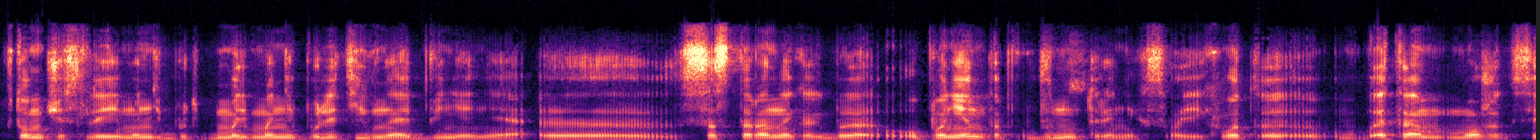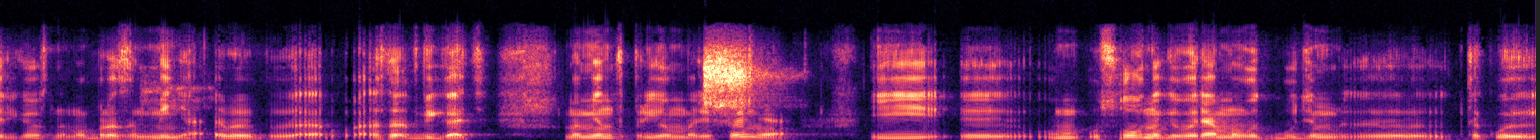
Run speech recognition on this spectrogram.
в том числе и манипулятивное обвинение э, со стороны как бы оппонентов внутренних своих, вот э, это может серьезным образом меня э, отодвигать момент приема решения. И, условно говоря, мы вот будем такой,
